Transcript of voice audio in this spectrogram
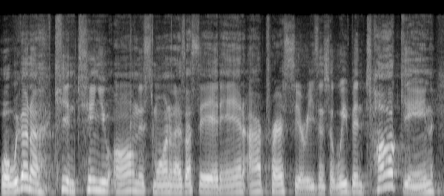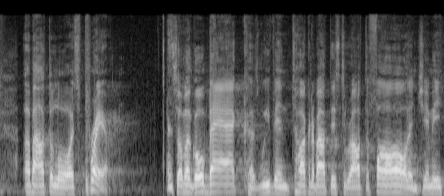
Well, we're going to continue on this morning, as I said, in our prayer series. And so we've been talking about the Lord's Prayer. And so I'm going to go back because we've been talking about this throughout the fall, and Jimmy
